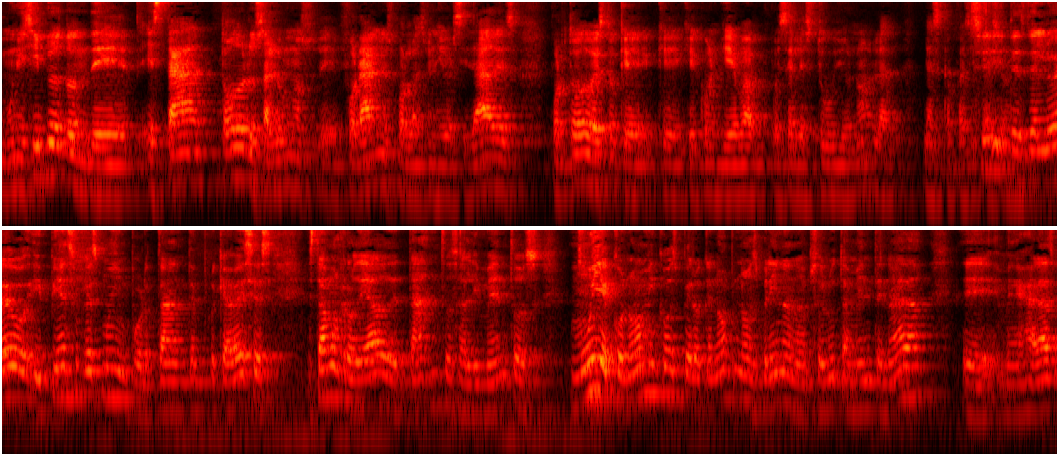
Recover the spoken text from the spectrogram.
municipios donde están todos los alumnos eh, foráneos por las universidades, por todo esto que, que, que conlleva pues el estudio, ¿no? La, las capacitaciones. Sí, desde luego, y pienso que es muy importante porque a veces estamos rodeados de tantos alimentos muy económicos, pero que no nos brindan absolutamente nada. Eh, me dejarás,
